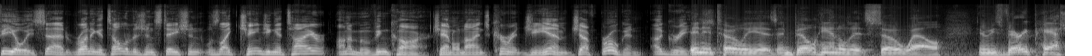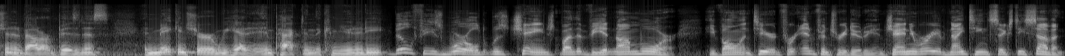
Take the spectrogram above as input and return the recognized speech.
Fee always said running a television station was like changing a tire on a moving car. Channel 9's current GM, Jeff Brogan, agrees. And it totally is. And Bill handled it so well. You know, he's very passionate about our business and making sure we had an impact in the community. Bill Fee's world was changed by the Vietnam War. He volunteered for infantry duty in January of 1967,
